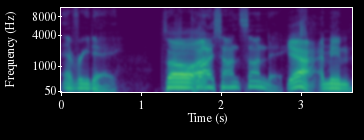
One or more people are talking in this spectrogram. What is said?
every day, So uh, twice on Sunday. yeah, I mean,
